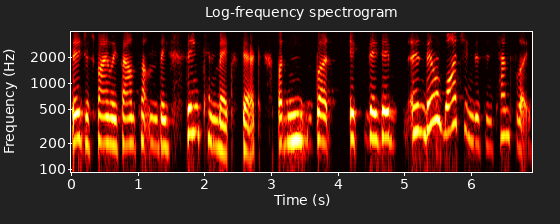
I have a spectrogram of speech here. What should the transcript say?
They just finally found something they think can make stick. But but it, they they and they're watching this intensely.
